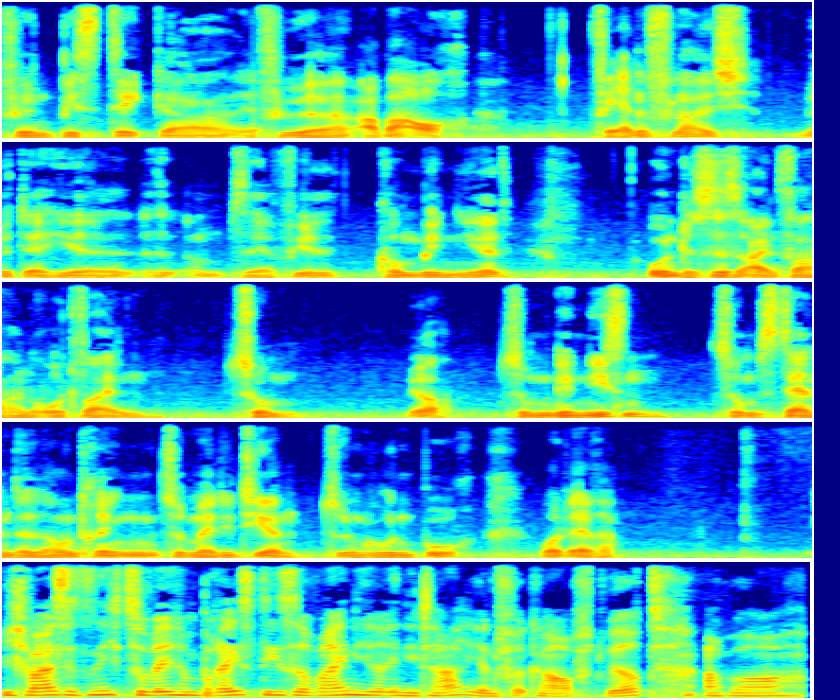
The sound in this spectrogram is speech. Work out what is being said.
für ein Bistecca, für aber auch Pferdefleisch wird er hier äh, sehr viel kombiniert. Und es ist einfach ein Rotwein zum, ja, zum Genießen, zum Standalone trinken, zum Meditieren, zu einem guten Buch, whatever. Ich weiß jetzt nicht, zu welchem Preis dieser Wein hier in Italien verkauft wird, aber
